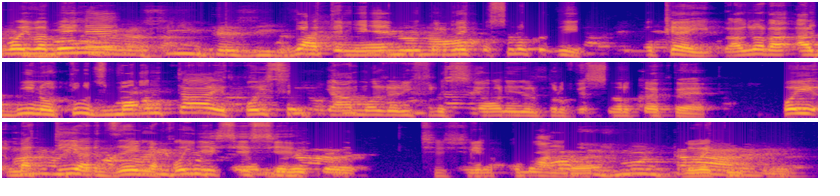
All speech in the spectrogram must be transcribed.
Poi va bene. Scusatemi, eh, mi permetto solo così. Ok, allora Albino, tu smonta e poi sentiamo le riflessioni del professor Crepè. Poi allora, Mattia Zena, poi sì, sì, sì, sì. mi raccomando. Posso eh, smontare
